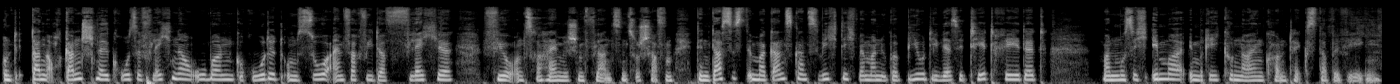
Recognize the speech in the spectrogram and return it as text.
und dann auch ganz schnell große Flächen erobern, gerodet, um so einfach wieder Fläche für unsere heimischen Pflanzen zu schaffen. Denn das ist immer ganz, ganz wichtig, wenn man über Biodiversität redet. Man muss sich immer im regionalen Kontext da bewegen.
